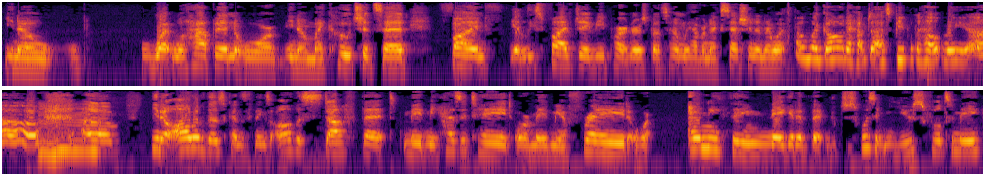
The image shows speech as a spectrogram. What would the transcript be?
you know, what will happen? Or, you know, my coach had said, find at least five JV partners by the time we have our next session. And I went, oh my God, I have to ask people to help me. Oh, mm-hmm. um, you know, all of those kinds of things, all the stuff that made me hesitate or made me afraid or anything negative that just wasn't useful to me,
